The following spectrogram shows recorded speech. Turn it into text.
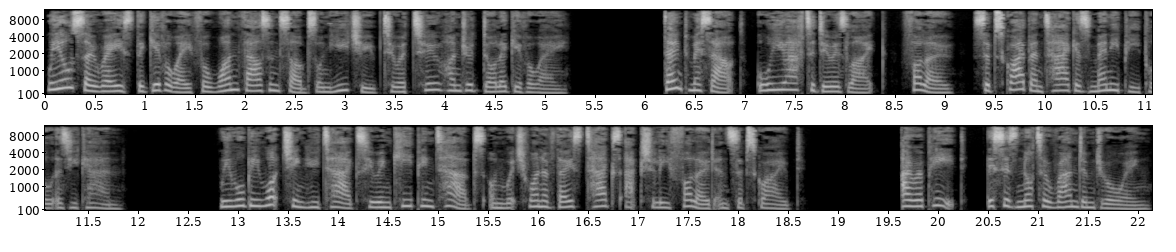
We also raised the giveaway for 1000 subs on YouTube to a $200 giveaway. Don't miss out, all you have to do is like, follow, subscribe and tag as many people as you can. We will be watching who tags who and keeping tabs on which one of those tags actually followed and subscribed. I repeat, this is not a random drawing.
